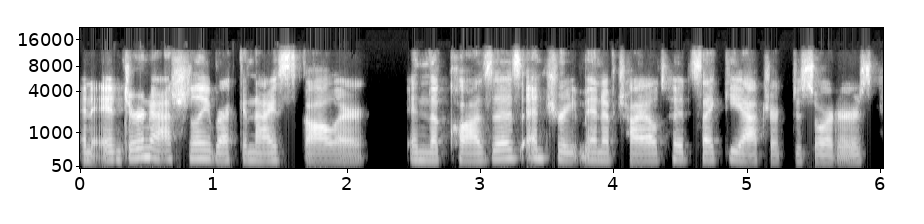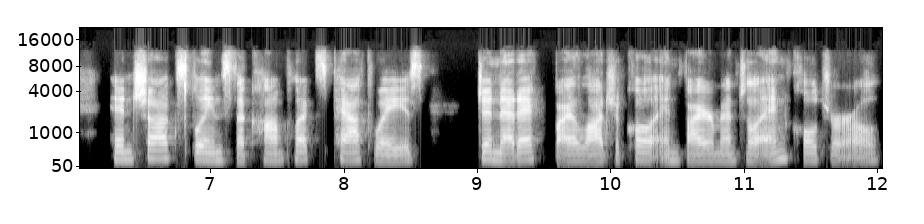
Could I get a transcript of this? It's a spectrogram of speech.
An internationally recognized scholar in the causes and treatment of childhood psychiatric disorders, Hinshaw explains the complex pathways genetic, biological, environmental, and cultural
